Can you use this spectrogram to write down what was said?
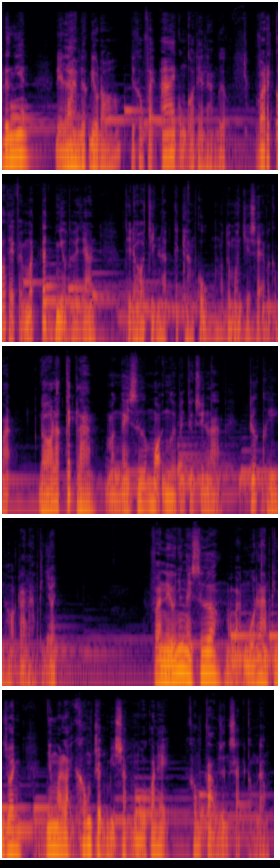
đương nhiên, để làm được điều đó thì không phải ai cũng có thể làm được và rất có thể phải mất rất nhiều thời gian thì đó chính là cách làm cũ mà tôi muốn chia sẻ với các bạn. Đó là cách làm mà ngày xưa mọi người vẫn thường xuyên làm trước khi họ ra làm kinh doanh. Và nếu như ngày xưa mà bạn muốn làm kinh doanh nhưng mà lại không chuẩn bị sẵn mối quan hệ, không tạo dựng sẵn cộng đồng,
